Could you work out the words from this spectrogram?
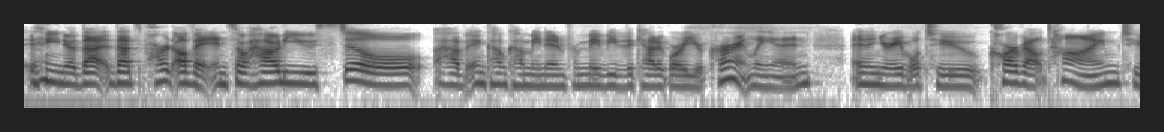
you know that that's part of it. And so how do you still have income coming in from maybe the category you're currently in, and then you're able to carve out time to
